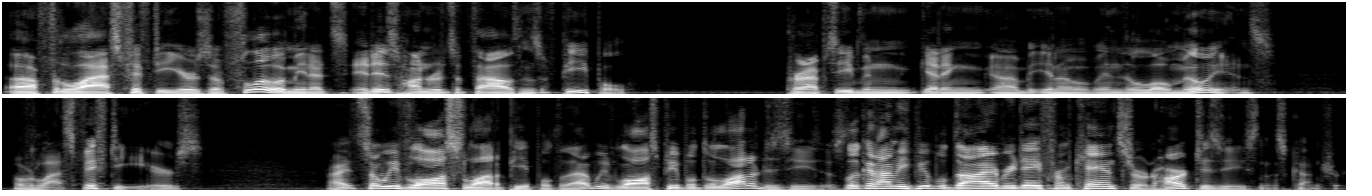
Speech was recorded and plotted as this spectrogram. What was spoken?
uh, for the last 50 years of flu, I mean, it's, it is hundreds of thousands of people, perhaps even getting, uh, you know, in the low millions over the last 50 years. Right? So we've lost a lot of people to that. We've lost people to a lot of diseases. Look at how many people die every day from cancer and heart disease in this country.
